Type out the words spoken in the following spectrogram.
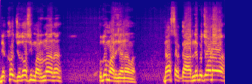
ਦੇਖੋ ਜਦੋਂ ਅਸੀਂ ਮਰਨਾ ਨਾ ਉਦੋਂ ਮਰ ਜਾਣਾ ਵਾ। ਨਾ ਸਰਕਾਰ ਨੇ ਬਚਾਉਣਾ ਵਾ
